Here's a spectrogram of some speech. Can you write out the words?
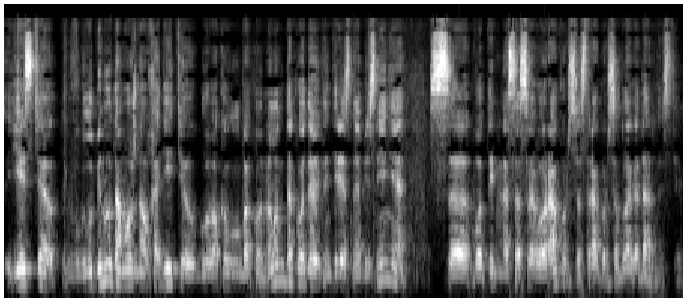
есть э, в глубину, там можно уходить глубоко-глубоко. Но он такое дает интересное объяснение, с, вот именно со своего ракурса, с ракурса благодарности.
